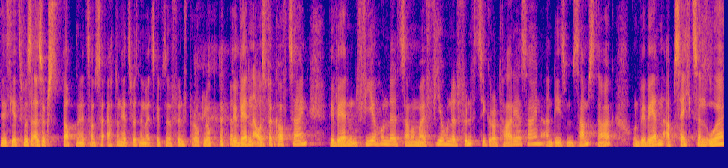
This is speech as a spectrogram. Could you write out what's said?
das jetzt muss also gestoppt werden. Jetzt haben sie, Achtung, jetzt wird's nicht mehr. Jetzt gibt's nur fünf pro Club. Wir werden ausverkauft sein. Wir werden 400, sagen wir mal 450 Rotarier sein an diesem Samstag. Und wir werden ab 16 Uhr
